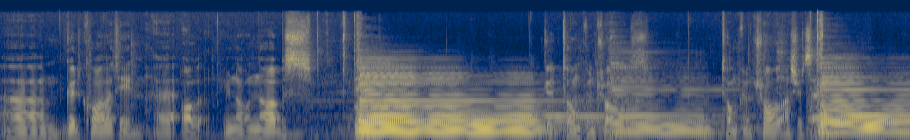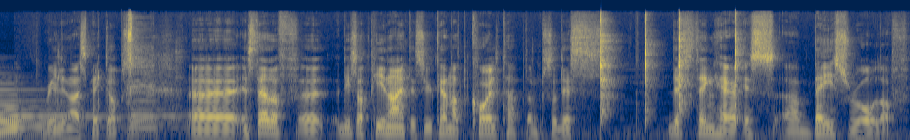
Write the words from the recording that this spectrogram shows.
Um, good quality. Uh, all you know, knobs, good tone controls tone control, I should say. Really nice pickups. Uh, instead of uh, these are P90s, you cannot coil tap them. So this this thing here is a bass roll off.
